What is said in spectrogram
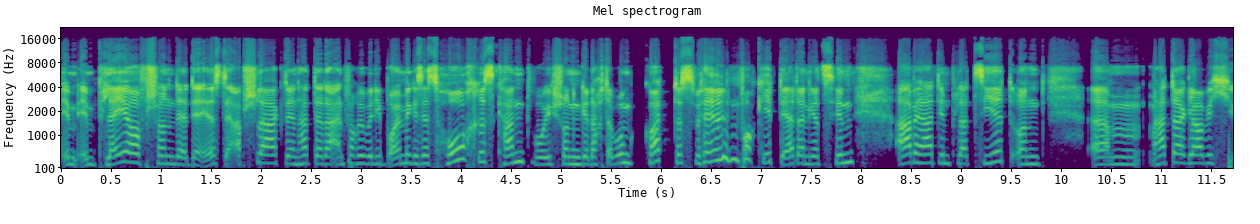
im, im Playoff schon der, der erste Abschlag, den hat er da einfach über die Bäume gesetzt, hochriskant, wo ich schon gedacht habe, um Gottes Willen, wo geht der dann jetzt hin? Aber er hat ihn platziert und ähm, hat da, glaube ich,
